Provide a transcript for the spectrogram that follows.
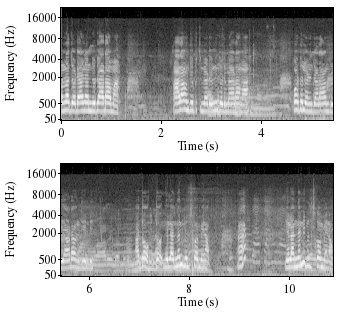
ఉన్న చూడు ఆడ చూడు ఆడామా? ఆడామని చూపించినాడు ఎన్ని చూడు మేడామా? ఫోటోలో చూడ ఉంది ఆడ ఉంది అదో వీళ్ళందరినీ పిలుచుకోమేనాం వీళ్ళందరినీ పిలుచుకోమేనాం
